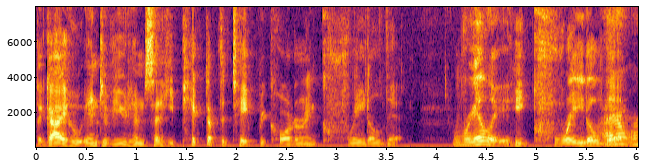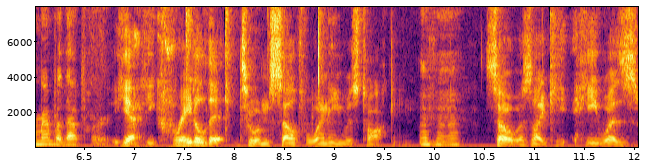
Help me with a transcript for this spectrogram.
the guy who interviewed him said he picked up the tape recorder and cradled it. really? He cradled I it. I don't remember that part. Yeah, he cradled it to himself when he was talking. Mm-hmm. So it was like he, he was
